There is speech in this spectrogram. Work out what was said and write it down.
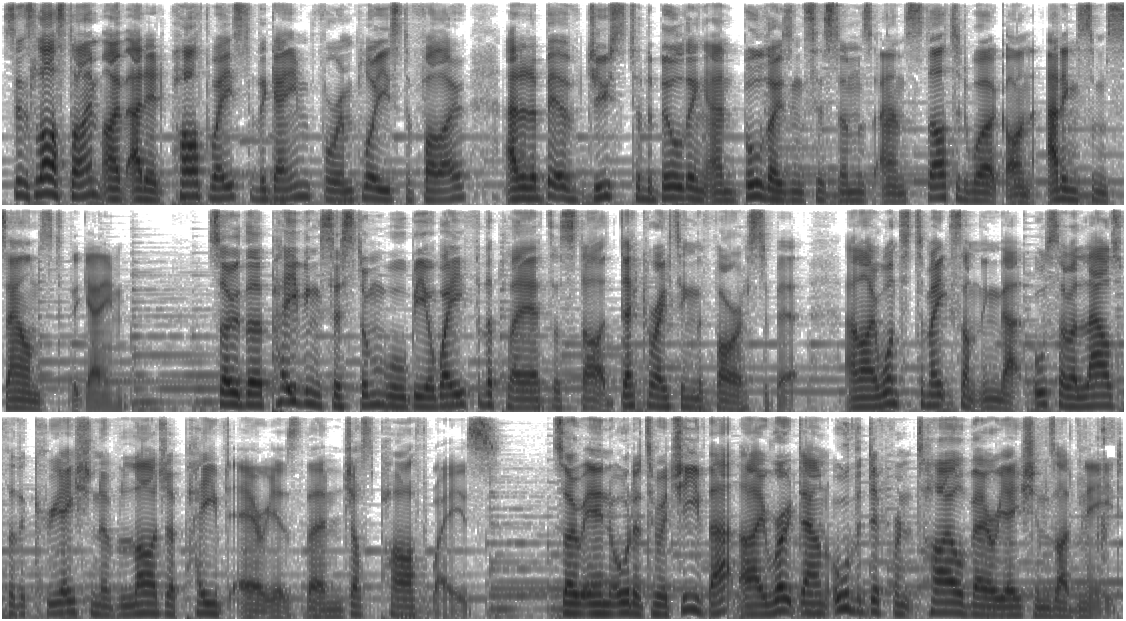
Since last time, I've added pathways to the game for employees to follow, added a bit of juice to the building and bulldozing systems, and started work on adding some sounds to the game. So the paving system will be a way for the player to start decorating the forest a bit, and I wanted to make something that also allows for the creation of larger paved areas than just pathways. So in order to achieve that, I wrote down all the different tile variations I'd need.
